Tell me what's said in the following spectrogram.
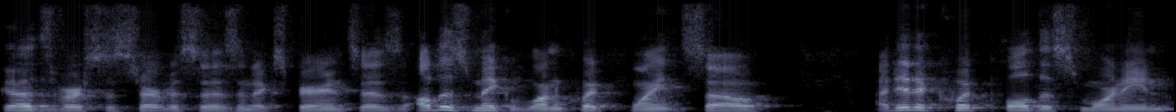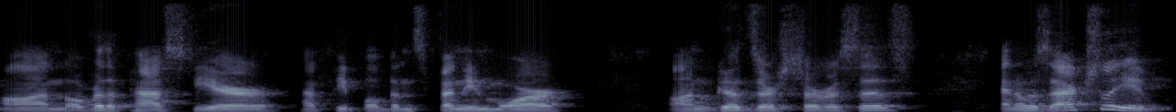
goods versus services and experiences. I'll just make one quick point. So, I did a quick poll this morning on over the past year, have people been spending more on goods or services? And it was actually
